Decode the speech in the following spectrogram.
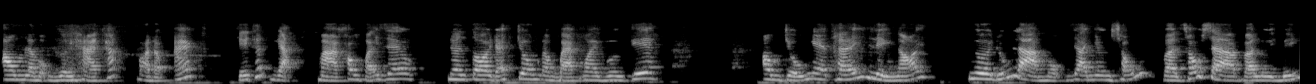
ông là một người hà khắc và độc ác, chỉ thích gặt mà không phải gieo, nên tôi đã chôn đồng bạc ngoài vườn kia. Ông chủ nghe thế liền nói, người đúng là một gia nhân xấu và xấu xa và lười biếng.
